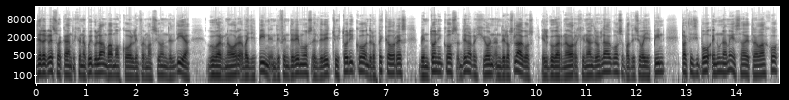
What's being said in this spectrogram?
De regreso acá en Región Acuícola, vamos con la información del día. Gobernador Vallespín, defenderemos el derecho histórico de los pescadores bentónicos de la región de los lagos. El gobernador regional de los lagos, Patricio Vallespín, participó en una mesa de trabajo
